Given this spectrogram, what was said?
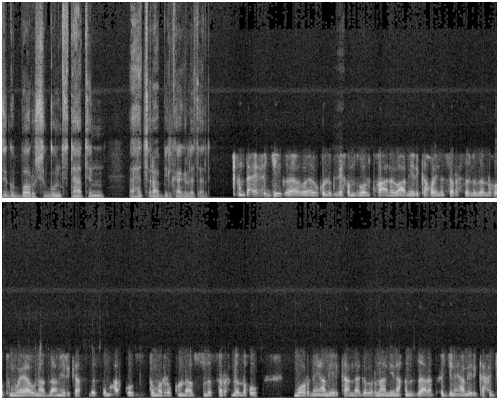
ዝግበሩ ስጉምትታትን ሕጽር ኣቢልካ ግለጸለይ። እንታይ እዩ ሕጂ ኩሉ ግዜ ከም ዝበልኩኻ ኣብ ኣሜሪካ ኮይነ ዝሰርሕ ስለ ዘለኹ እቲ ሞያ እውን ኣብዚ ኣሜሪካ ስለ ዝተምሃርኩዎ ኣብዚ ዝተመረቅኩሉ ኣብዚ ስለ ዝሰርሕ ዘለኹ ሞር ናይ ኣሜሪካ እንዳገበርና እንዲና ክንዛረብ ሕጂ ናይ ኣሜሪካ ሕጂ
